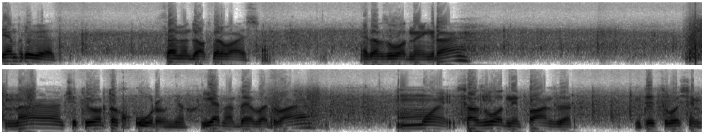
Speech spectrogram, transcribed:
Всем привет! С вами доктор Вася. Это взводная игра на четвертых уровнях. Я на ДВ2. Мой созводный панзер 38НА.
